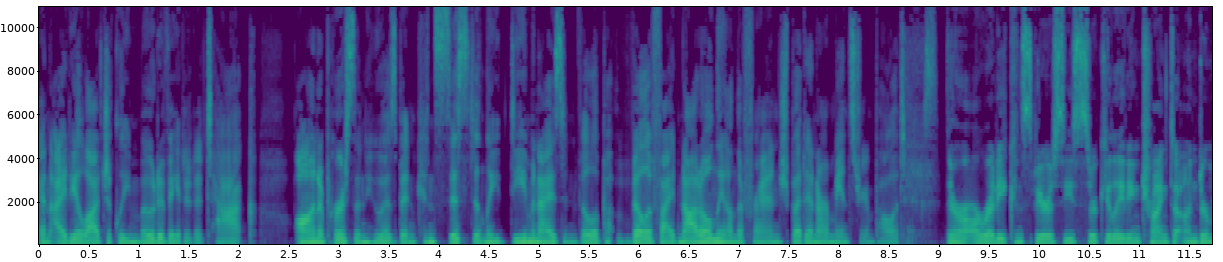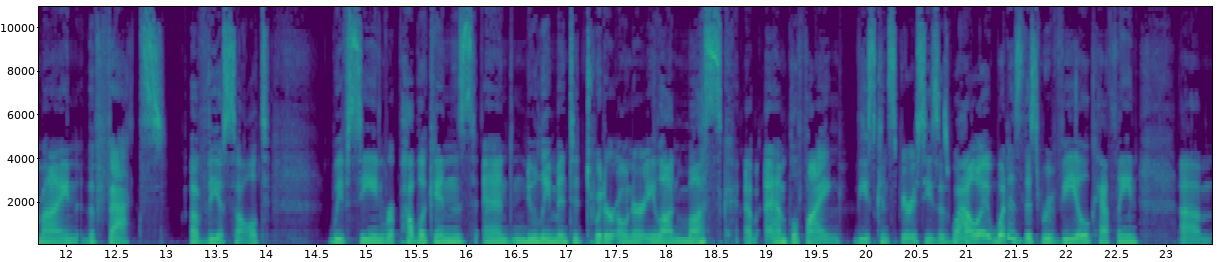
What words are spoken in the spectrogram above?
and ideologically motivated attack on a person who has been consistently demonized and vilified not only on the fringe but in our mainstream politics. There are already conspiracies circulating trying to undermine the facts of the assault. We've seen Republicans and newly minted Twitter owner Elon Musk amplifying these conspiracies as well. What does this reveal, Kathleen, um,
